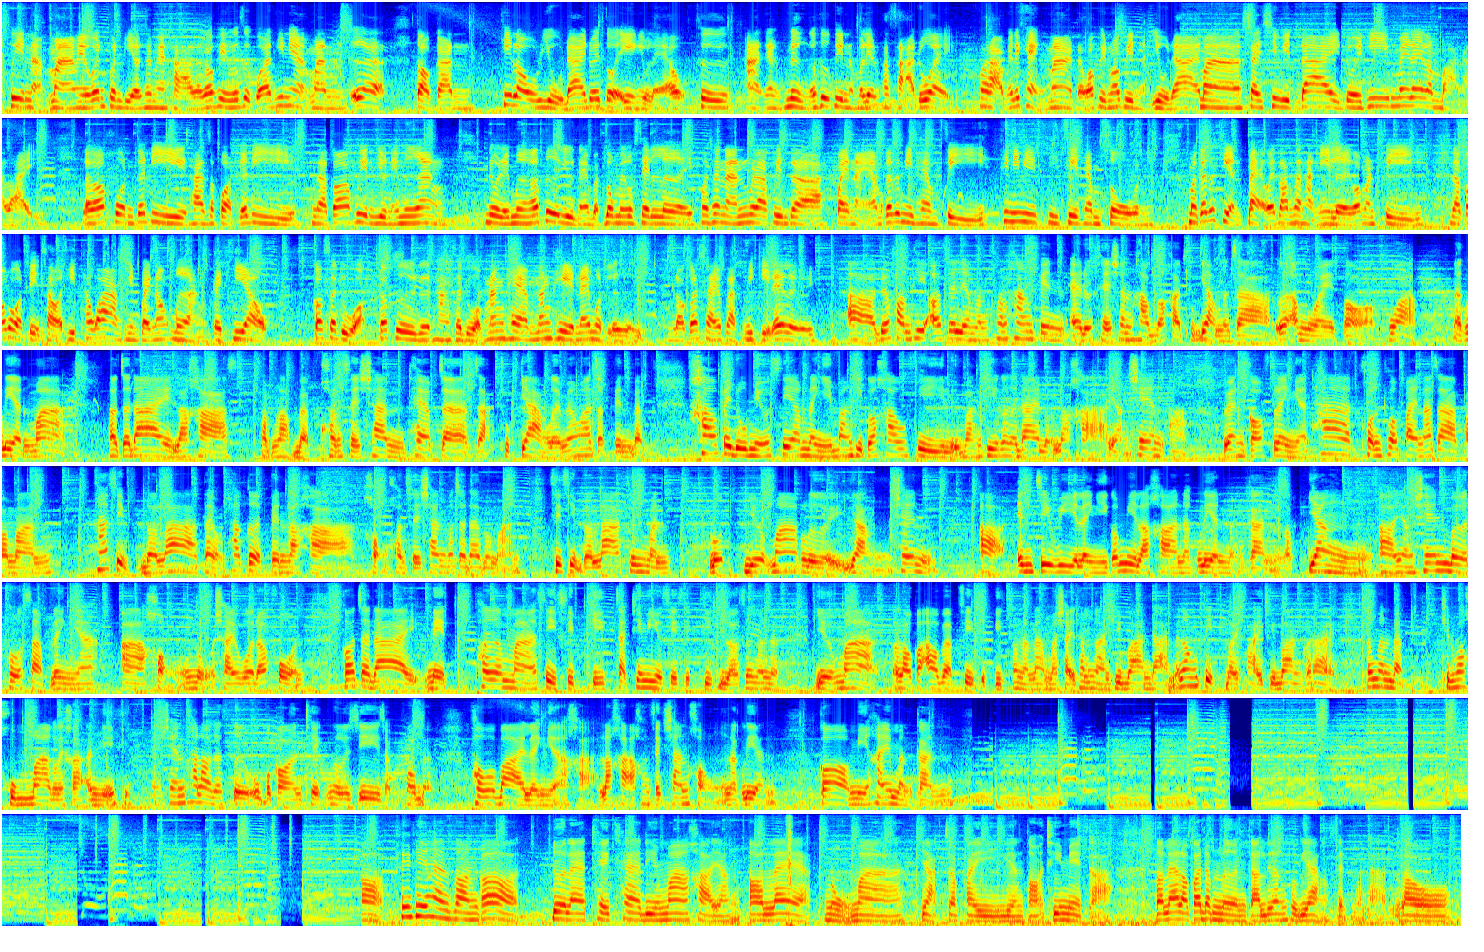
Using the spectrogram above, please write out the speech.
ควีนอะมาเมลเบิร์นคนเดียวใช่ไหมคะ แล้วก็ควีนรู้สึกว่าที่เนี่ยมันเอื้อต่อการ ที่เราอยู่ได้ด้วยตัวเองอยู่แล้ว คืออะอย่างหนึ่งก็คือควีนมาเรียนภาษาด้วย ภาษาไม่ได้แข็งมาก แต่ว่าควีนว่าควีนอยู่ได้ มาใช้ชีวิตได้โดยที่ไม่ได้ลำบากอะไร แล้วก็คนก็ดีทานสปอร์ตก็ดี แล้วก็ควีนอยู่ในเมืองอยู่ในเมืองก็คืออยู่ในแบบตรงเมลเซนเลย เพราะฉะนั้นเวลาควีนจะไปไหนอะมันก็จะมีแทมฟรี ที่นี่มีฟรีแทมโซน มันก็จะเขียนแปะไว้ตามสถานีเลยว่ามันฟรี แล้วก็ปกติเสาร์อาทิตย์ถ้าว่างควีนไปนอกเมืองไปเที่ยว ก็สะดวกก็คือเดินทางสะดวกนั่งแทมนั่งเทนได้หมดเลย แล้วก็ใช้บัตรมิกิได้เลยด้วยความที่ออสเตรเลียมันค่อนข้างเป็น education hub อะค่ะ ทุกอย่างมันจะเอื้ออำนวยต่อพวกนักเรียนมาก เราจะได้ราคาสำหรับแบบ concession แทบจะจะทุกอย่างเลยไม่ว่าจะเป็นแบบเข้าไปดูมิวเซียมอะไรอย่างนี้ บางทีก็เข้าฟรี หรือบางที่ก็จะได้ลดราคาอย่างเช่นอ่าแวนกอฟอะไรเงี้ยถ้าคนทั่วไปน่าจะประมาณ 50 ดอลลาร์ แต่ถ้าเกิดเป็นราคาของ concession ก็จะได้ประมาณ 40 ดอลลาร์ ซึ่งมันลดเยอะมากเลย อย่างเช่นอ่า NGV อะไรอย่างงี้ก็มีราคานักเรียนเหมือนกันแล้วอย่างอ่าอย่างเช่นเบอร์โทรศัพท์อะไรเงี้ยอ่าของหนูใช้ Vodafone ก็จะได้เน็ตเพิ่มมา 40 กิก จากที่มีอยู่ 40 กิกอยู่แล้ว ซึ่งมันแบบเยอะมาก เราก็เอาแบบ 40 กิกตรงนั้นมาใช้ทำงานที่บ้านได้ ไม่ต้องติด Wi-Fi ที่บ้านก็ได้ ซึ่งมันแบบ คิดว่าคุ้มมากเลยค่ะ อันนี้ เช่นถ้าเราจะซื้ออุปกรณ์เทคโนโลยี จากพวกแบบ power buy อะไรเงี้ยค่ะ ราคา concession ของนักเรียนก็มีให้เหมือนกันก็พี่แฮนซอนก็ดูแลเทคแคร์ดีมากค่ะ อย่างตอนแรกหนูมาอยากจะไปเรียนต่อที่เมกา ตอนแรกเราก็ดำเนินการเรื่องทุกอย่างเสร็จหมดแล้วเรา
